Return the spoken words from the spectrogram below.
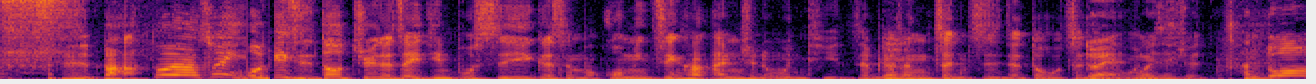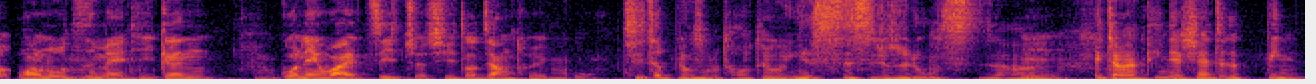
死吧？对啊，所以我一直都觉得这已经不是一个什么国民健康安全的问题，这比较像政治的斗争的问题。对，我也是觉得很多网络自媒体跟国内外记者其实都这样推估。其实这不用什么头推估，因为事实就是如此啊。嗯，哎，讲来听起来，现在这个病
